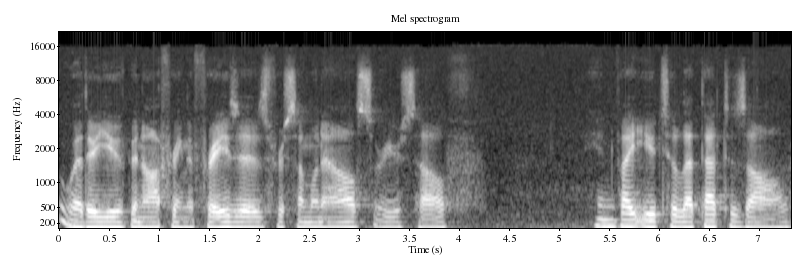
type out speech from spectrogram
Whether you've been offering the phrases for someone else or yourself, I invite you to let that dissolve.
